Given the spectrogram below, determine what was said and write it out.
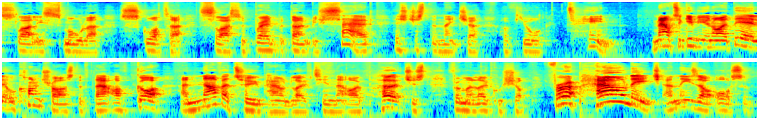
slightly smaller, squatter slice of bread, but don't be sad, it's just the nature of your tin. Now to give you an idea, a little contrast of that, I've got another two pound loaf tin that I purchased from a local shop for a pound each, and these are awesome.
